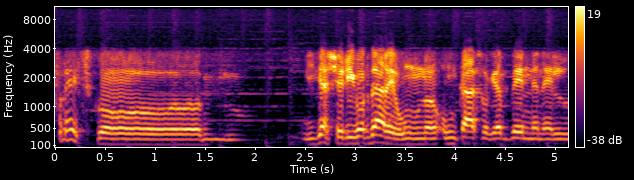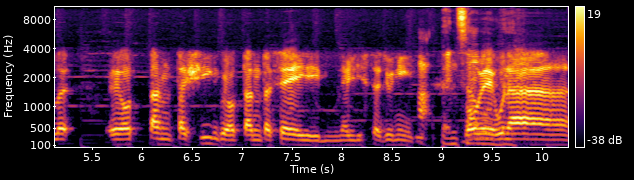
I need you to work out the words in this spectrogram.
fresco, mm, mi piace ricordare un, un caso che avvenne nel eh, 85-86 negli Stati Uniti, pensavo dove una,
